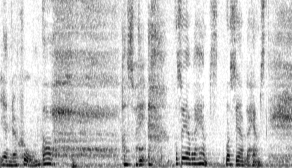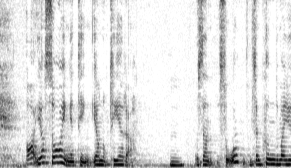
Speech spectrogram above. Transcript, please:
generation. ah, Alltså, det, var så jävla hemskt. Det var så jävla hemskt. Ja, jag sa ingenting. Jag noterade. Och sen så. Sen kunde man ju...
